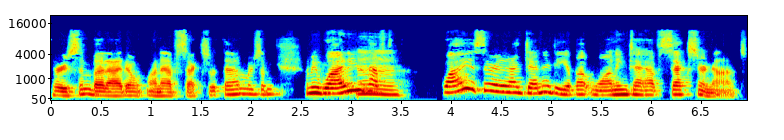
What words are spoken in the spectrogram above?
person, but I don't want to have sex with them or something. I mean, why do you mm. have, to, why is there an identity about wanting to have sex or not?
